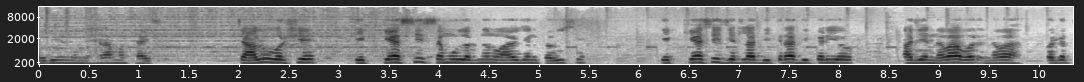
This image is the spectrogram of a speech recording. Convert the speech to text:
મેદનીનું મહેરામણ થાય છે. ચાલુ વર્ષે એક્યાસી સમૂહ લગ્નનું આયોજન કર્યું છે. એક્યાસી જેટલા દીકરા દીકરીઓ આજે નવા નવા પ્રગત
